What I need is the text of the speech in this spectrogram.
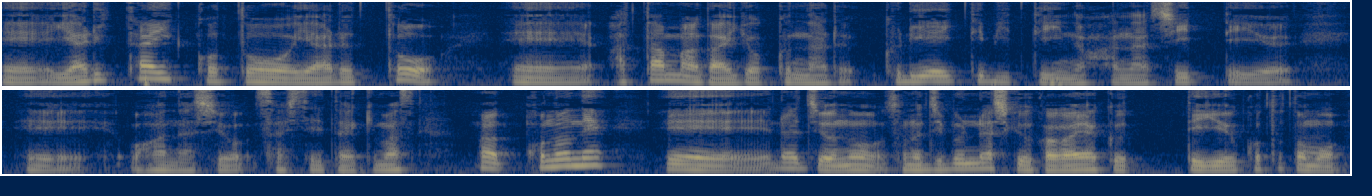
えー、やりたいことをやると、えー、頭が良くなるクリエイティビティの話っていう、えー、お話をさせていただきます。まあ、このね、えー、ラジオのその自分らしく輝くってていうこととも、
